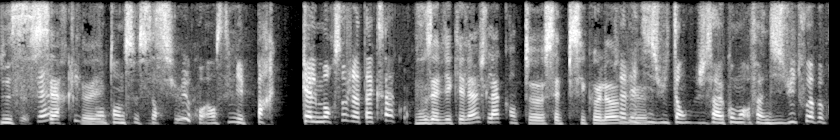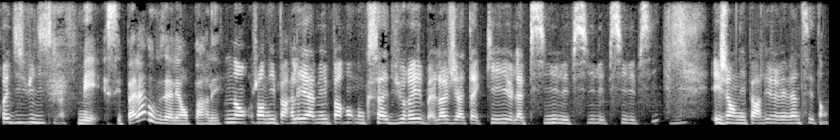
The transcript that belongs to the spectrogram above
de cercle, cercle, dont on ne se sort plus. Quoi. On se dit, mais par quel morceau j'attaque ça quoi Vous aviez quel âge, là, quand euh, cette psychologue... J'avais euh, 18 ans. Ça a commen- Enfin, 18 ou à peu près 18-19. Mais c'est pas là où vous allez en parler. Non, j'en ai parlé à mes parents. Donc ça a duré. ben là, j'ai attaqué la psy, les psys, les psys, les psys. Mhm. Et j'en ai parlé, j'avais 27 ans.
